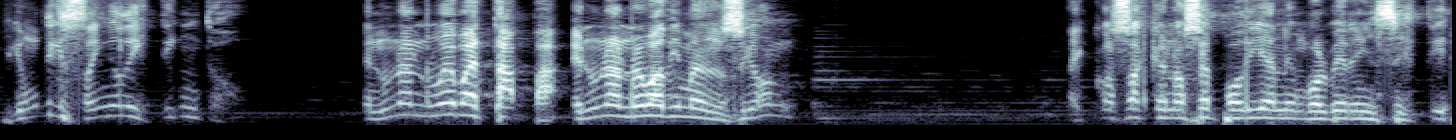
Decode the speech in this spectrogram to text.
Había un diseño distinto, en una nueva etapa, en una nueva dimensión. Hay cosas que no se podían volver a insistir.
